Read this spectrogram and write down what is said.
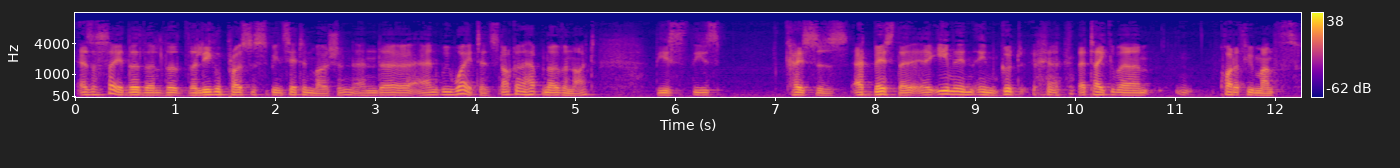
as I say, the, the, the, the legal process has been set in motion, and uh, and we wait. It's not going to happen overnight. These these cases, at best, they, even in, in good, they take um, quite a few months.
